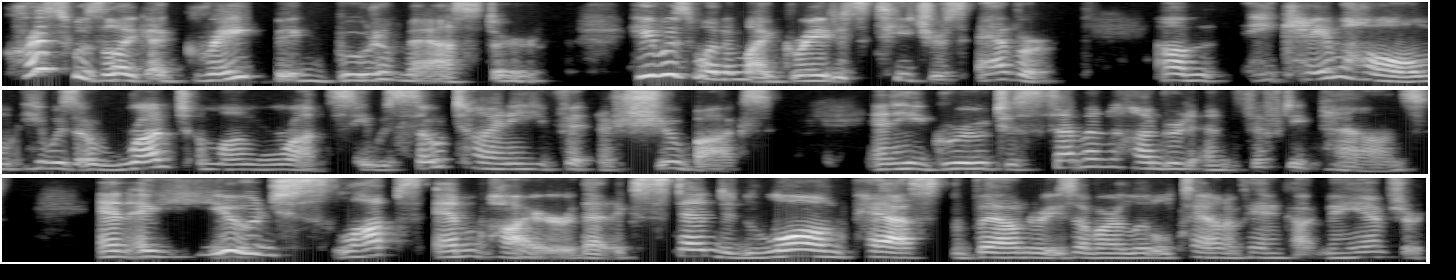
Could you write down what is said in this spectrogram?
Chris was like a great big Buddha master. He was one of my greatest teachers ever. Um, he came home, he was a runt among runts. He was so tiny, he fit in a shoebox, and he grew to 750 pounds and a huge slops empire that extended long past the boundaries of our little town of Hancock, New Hampshire.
